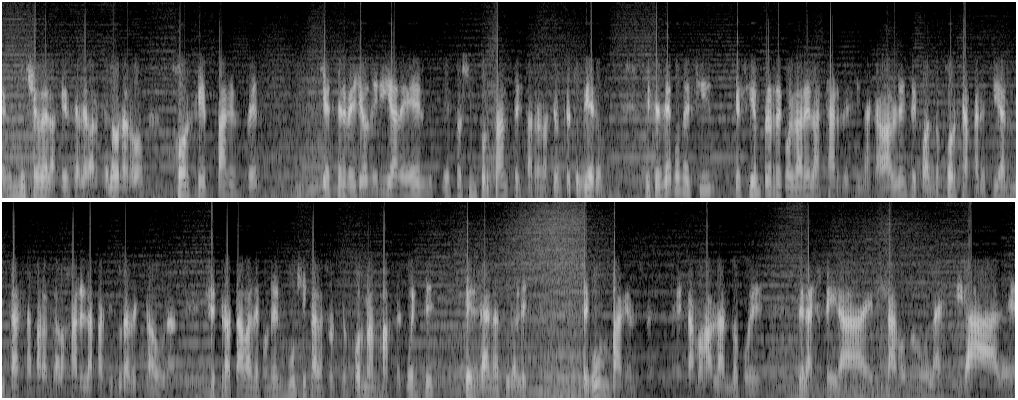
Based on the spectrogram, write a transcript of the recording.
el Museo de las Ciencias de Barcelona, ¿no? Jorge Wagensberg, que Cervelló diría de él, y esto es importante, esta relación que tuvieron, te debo decir que siempre recordaré las tardes inacabables de cuando Jorge aparecía en mi casa para trabajar en la partitura de esta obra. Se trataba de poner música a las ocho formas más frecuentes de la naturaleza. Según Wagensberg, estamos hablando pues de la esfera, el hexágono, la espiral. Eh,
